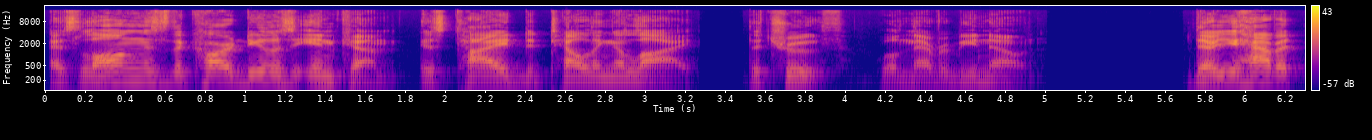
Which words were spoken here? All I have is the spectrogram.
As long as the car dealer's income is tied to telling a lie, the truth will never be known. There you have it,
